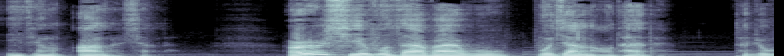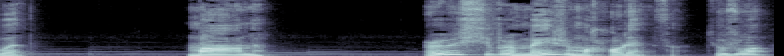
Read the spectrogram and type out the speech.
已经暗了下来。儿媳妇在外屋不见老太太，他就问：“妈呢？”儿媳妇没什么好脸色，就说：“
